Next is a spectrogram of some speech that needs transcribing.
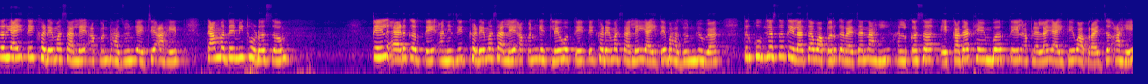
तर या इथे खडे मसाले आपण भाजून घ्यायचे आहेत. त्यामध्ये मी थोडंसं तेल ॲड करते आणि जे खडे मसाले आपण घेतले होते ते खडे मसाले या इथे भाजून घेऊयात. तर खूप जास्त तेलाचा वापर करायचा नाही. हलकंसं एखादा ठेंबर तेल आपल्याला या इथे वापरायचं आहे.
